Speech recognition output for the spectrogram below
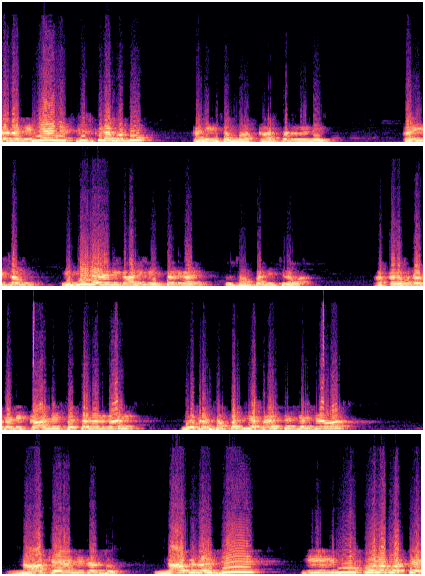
పెద్ద నిర్ణయాన్ని తీసుకునే ముందు కనీసం మా కార్పొరేటర్ని కనీసం ఎమ్మెల్యేలను కానీ ఎంపీలను కానీ నువ్వు సంప్రదించినవా? అక్కడ ఉన్నటువంటి కాలనీ పెద్దలను కానీ నువ్వు ఎప్పుడైనా సంప్రదించే ప్రయత్నం చేసినావా? నాకే అన్ని తెలుసు. నాకు తెలిసి ఈ ఇల్లు కూలగొట్టే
